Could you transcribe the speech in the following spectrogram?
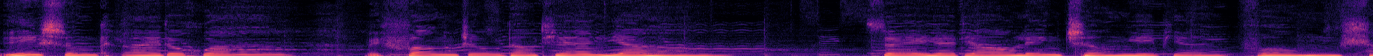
一盛开的花，被放逐到天涯，岁月凋零成一片风沙。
